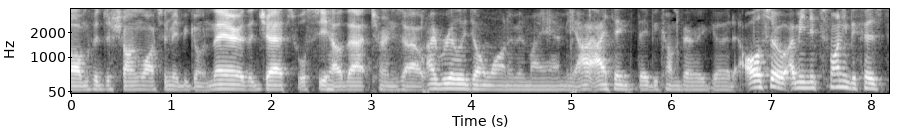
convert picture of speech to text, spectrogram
Um, with the Deshaun Watson maybe going there, the Jets. We'll see how that turns out. I really don't want him in Miami. I, I think they become very good. Also, I mean, it's funny because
